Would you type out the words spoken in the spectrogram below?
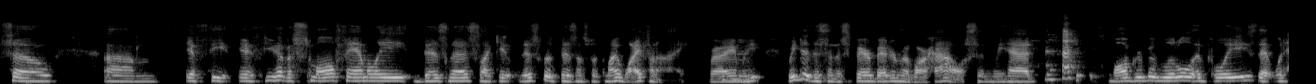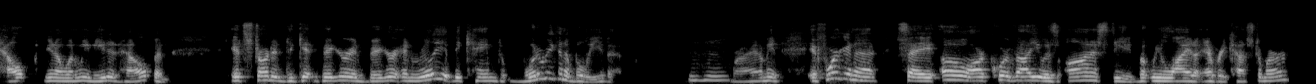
So um, if the if you have a small family business like it, this was business with my wife and I, right? Mm-hmm. And we we did this in the spare bedroom of our house, and we had a small group of little employees that would help, you know, when we needed help, and it started to get bigger and bigger, and really it became what are we going to believe in? Mm-hmm. Right. I mean, if we're going to say, oh, our core value is honesty, but we lie to every customer,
